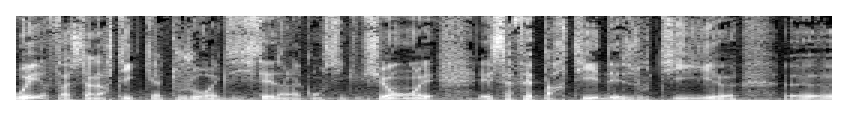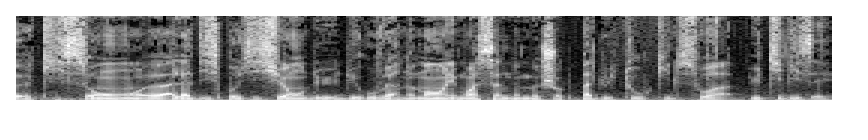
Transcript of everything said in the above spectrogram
Oui, enfin c'est un article qui a toujours existé dans la Constitution et, et ça fait partie des outils euh, euh, qui sont euh, à la disposition du, du, gouvernement et moi ça ne me choque pas du tout qu'il soit utilisé.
